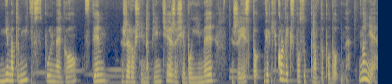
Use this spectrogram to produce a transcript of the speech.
nie ma to nic wspólnego z tym, że rośnie napięcie, że się boimy, że jest to w jakikolwiek sposób prawdopodobne. No nie.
